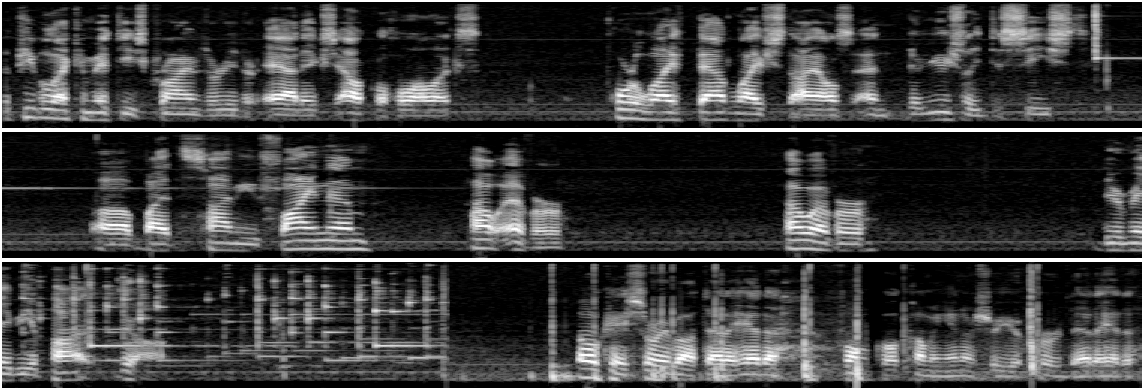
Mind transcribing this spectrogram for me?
the people that commit these crimes are either addicts, alcoholics, poor life, bad lifestyles, and they're usually deceased uh, by the time you find them. However, however, there may be a pot. Okay, sorry about that. I had a phone call coming in. I'm sure you've heard that. I had to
